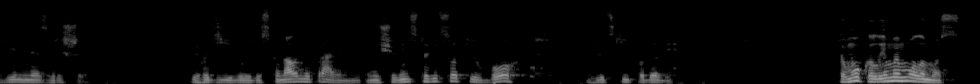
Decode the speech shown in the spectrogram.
Він не згрішив. Його дії були досконалими і правильними, тому що Він 100% Бог в людській подобі. Тому, коли ми молимось,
